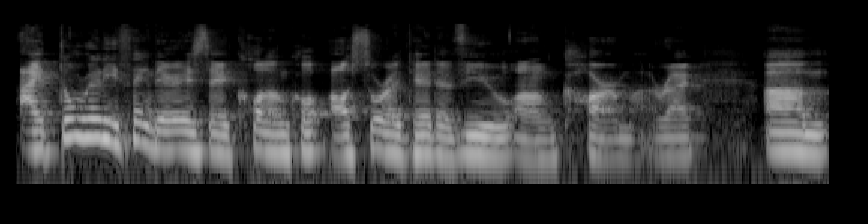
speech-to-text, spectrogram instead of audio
I don't really think there is a quote unquote authoritative view on karma, right? Um,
